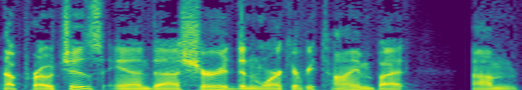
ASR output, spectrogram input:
approaches, and uh, sure, it didn't work every time, but um,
